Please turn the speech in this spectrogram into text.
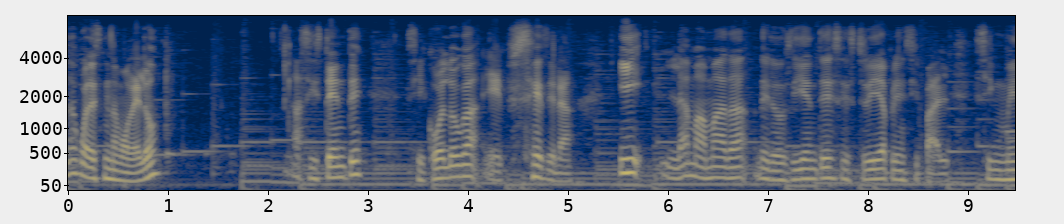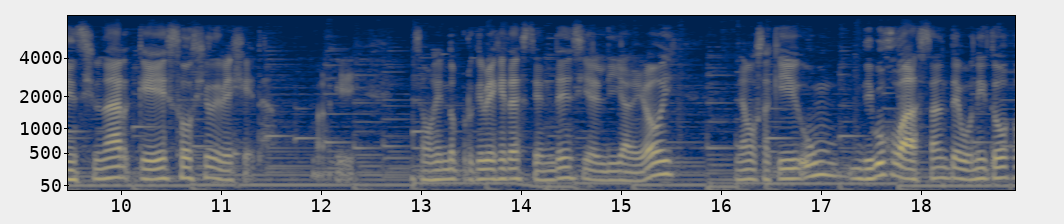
la cual es una modelo, asistente, psicóloga, etc. Y la mamada de los dientes estrella principal, sin mencionar que es socio de Vegeta. Aquí estamos viendo por qué Vegeta es tendencia el día de hoy. Tenemos aquí un dibujo bastante bonito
